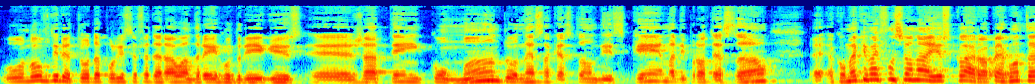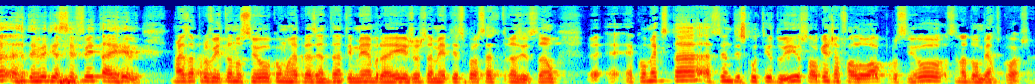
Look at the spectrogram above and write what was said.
O novo diretor da Polícia Federal, Andrei Rodrigues, é, já tem comando nessa questão de esquema de proteção. Como é que vai funcionar isso? Claro, a pergunta deveria ser feita a ele, mas aproveitando o senhor como representante e membro aí justamente desse processo de transição, como é que está sendo discutido isso? Alguém já falou algo para o senhor, senador Humberto Costa?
